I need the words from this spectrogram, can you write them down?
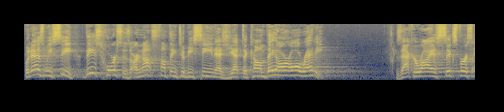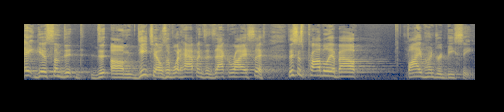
But as we see, these horses are not something to be seen as yet to come, they are already. Zechariah 6, verse 8 gives some de- de- um, details of what happens in Zechariah 6. This is probably about 500 BC.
